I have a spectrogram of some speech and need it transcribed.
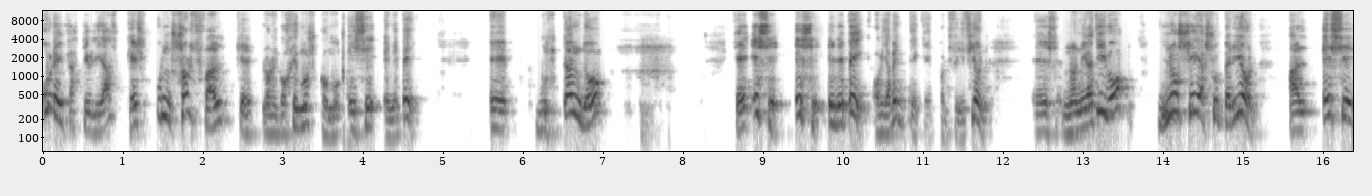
una infractibilidad, que es un source fall, que lo recogemos como SNP. Eh, buscando que ese SNP, obviamente que por definición es no negativo, no sea superior al S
